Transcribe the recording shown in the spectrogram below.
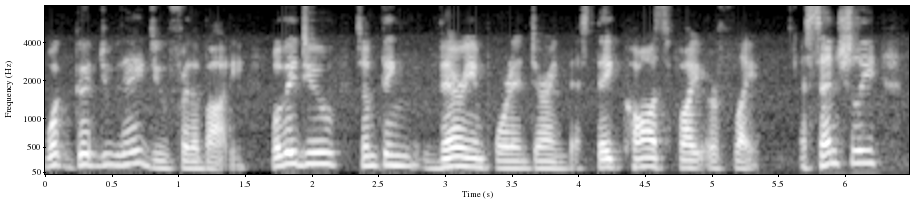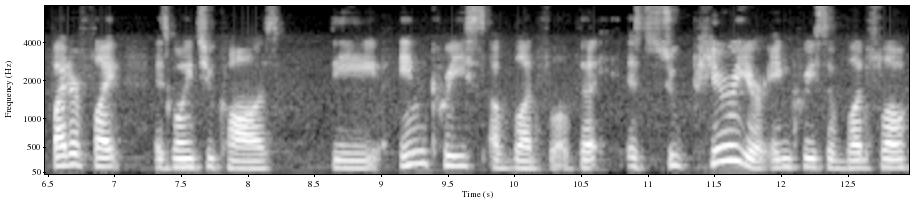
What good do they do for the body? Well, they do something very important during this. They cause fight or flight. Essentially, fight or flight is going to cause the increase of blood flow, the superior increase of blood flow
